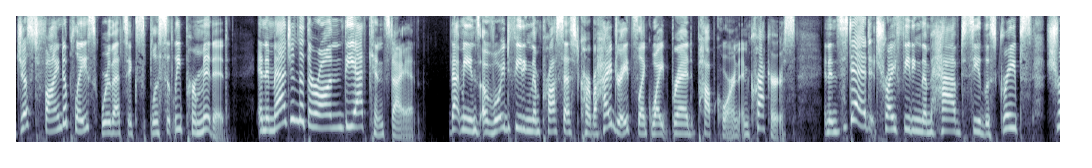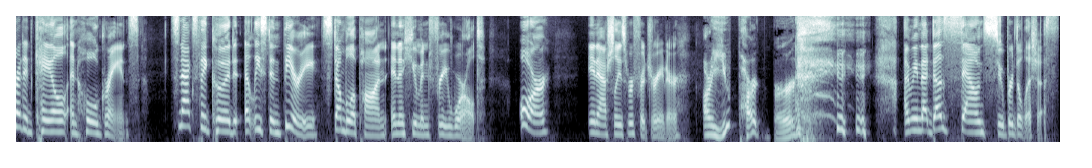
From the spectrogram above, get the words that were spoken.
Just find a place where that's explicitly permitted and imagine that they're on the Atkins diet. That means avoid feeding them processed carbohydrates like white bread, popcorn, and crackers and instead try feeding them halved seedless grapes, shredded kale, and whole grains. snacks they could, at least in theory, stumble upon in a human free world. Or in Ashley's refrigerator. Are you part bird? I mean, that does sound super delicious.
